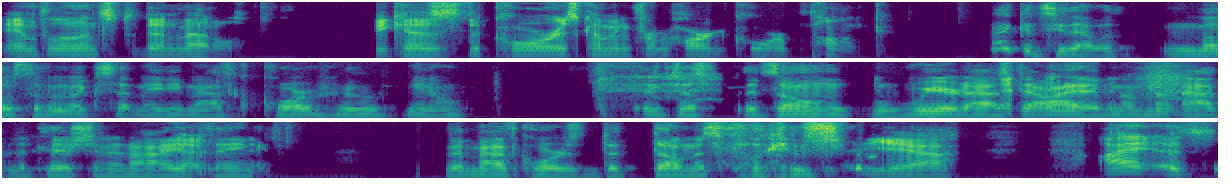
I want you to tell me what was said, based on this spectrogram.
influenced than metal because the core is coming from hardcore punk. I could see that with most of them, except maybe mathcore, who you know is just its own weird ass. I am a mathematician, and I Yeah. think that mathcore is the dumbest fucking shit. Yeah, I it's,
